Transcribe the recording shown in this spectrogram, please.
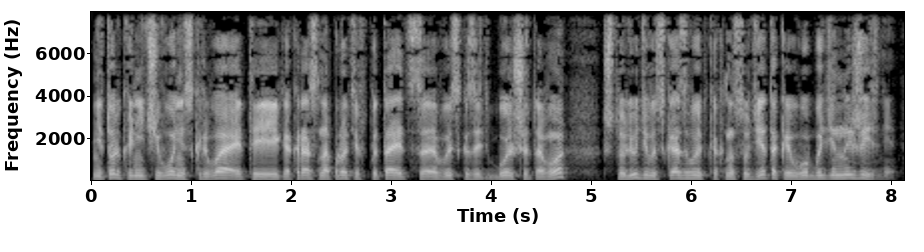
не только ничего не скрывает и как раз напротив пытается высказать больше того, что люди высказывают как на суде, так и в обыденной жизни –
